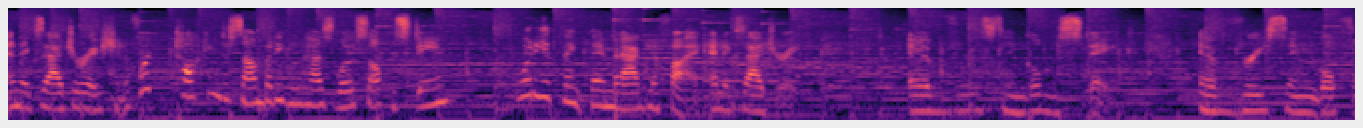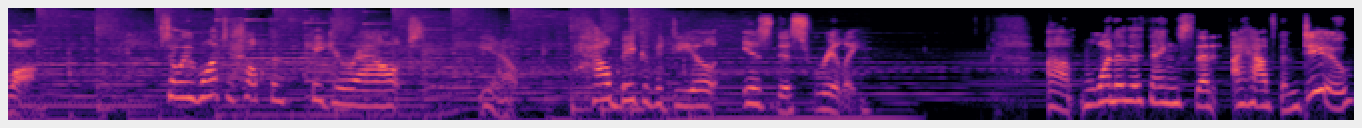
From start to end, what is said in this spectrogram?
and exaggeration. If we're talking to somebody who has low self esteem, what do you think they magnify and exaggerate? Every single mistake, every single flaw. So we want to help them figure out, you know, how big of a deal is this really? Uh, one of the things that I have them do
